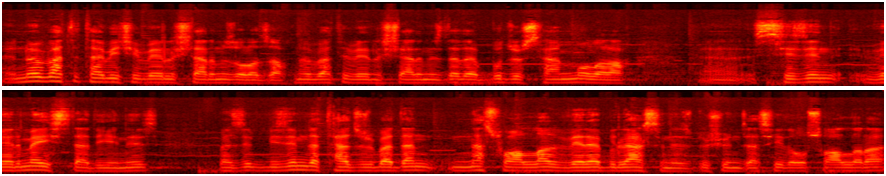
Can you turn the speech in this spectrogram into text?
E, Növbəti təbii ki, verilişlərimiz olacaq. Növbəti verilişlərimizdə də bu cür səmimi olaraq e, sizin vermək istədiyiniz və bizim də təcrübədən nə suallar verə bilərsiniz düşüncəsi ilə o suallara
